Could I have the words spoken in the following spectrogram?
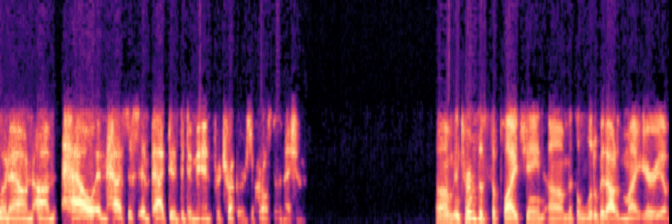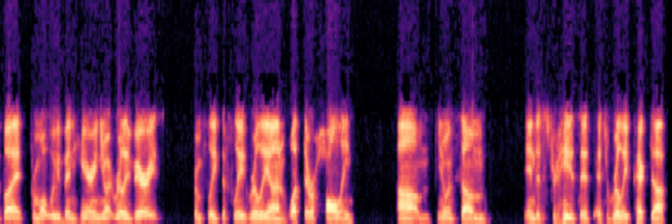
slowdown, um, how and has this impacted the demand for truckers across the nation? Um, in terms of supply chain, um, that's a little bit out of my area, but from what we've been hearing, you know, it really varies from fleet to fleet, really on what they're hauling. Um, you know, in some industries, it, it's really picked up.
